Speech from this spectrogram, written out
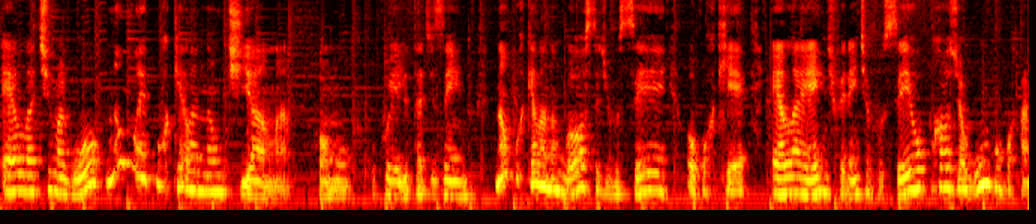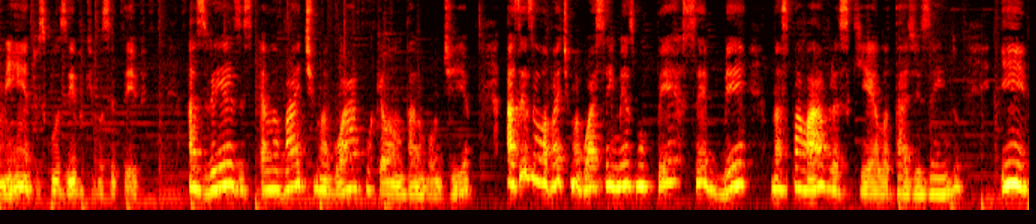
ela te magoou, não é porque ela não te ama, como o coelho está dizendo, não porque ela não gosta de você, ou porque ela é indiferente a você, ou por causa de algum comportamento exclusivo que você teve. Às vezes ela vai te magoar porque ela não está no bom dia, às vezes ela vai te magoar sem mesmo perceber nas palavras que ela está dizendo. E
